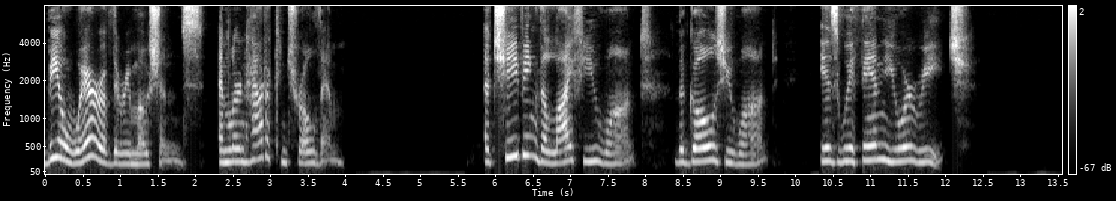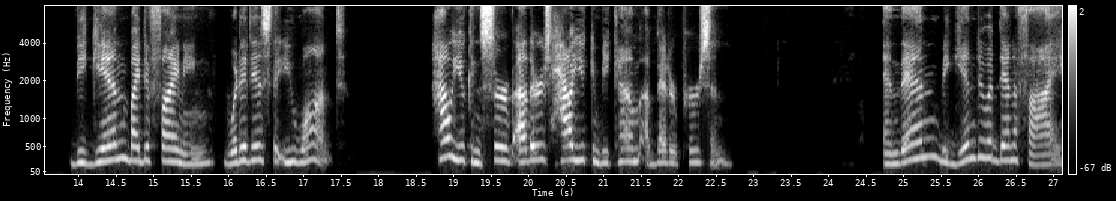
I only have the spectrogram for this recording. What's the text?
be aware of their emotions, and learn how to control them. Achieving the life you want, the goals you want, is within your reach. Begin by defining what it is that you want, how you can serve others, how you can become a better person. And then begin to identify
